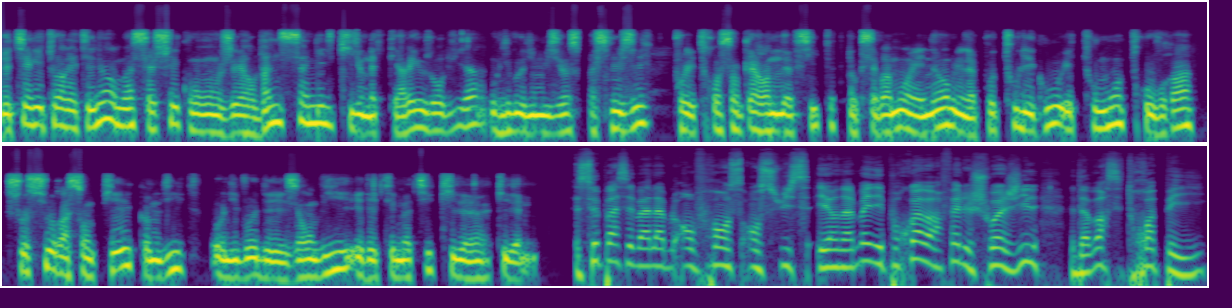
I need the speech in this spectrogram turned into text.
le territoire est énorme. Hein. Sachez qu'on gère 25 000 km aujourd'hui hein, au niveau du musée Space Musée pour les 349 sites. Donc c'est vraiment énorme. Il y en a pour tous les goûts et tout le monde trouvera chaussures à son pied, comme dit, au niveau des envies et des thématiques qu'il aime. Ce pass est valable en France, en Suisse et en Allemagne. Et pourquoi avoir fait le choix, Gilles, d'avoir ces trois pays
